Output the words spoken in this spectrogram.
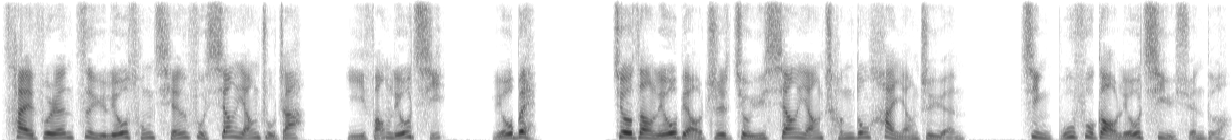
蔡夫人自与刘琮前赴襄阳驻扎，以防刘琦、刘备。就葬刘表之就于襄阳城东汉阳之原，竟不复告刘琦与玄德。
